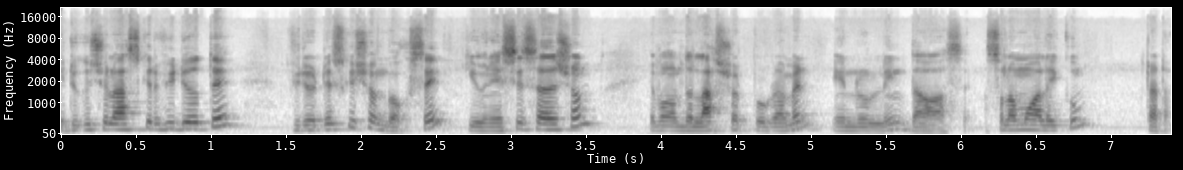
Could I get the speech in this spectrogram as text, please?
এটুকু ছিল আজকের ভিডিওতে। Video description box Q AC suggestion এবং আমাদের লাস্ট শর্ট প্রোগ্রামের এনরোল লিঙ্ক দেওয়া আছে। আসসালামু আলাইকুম, টাটা।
